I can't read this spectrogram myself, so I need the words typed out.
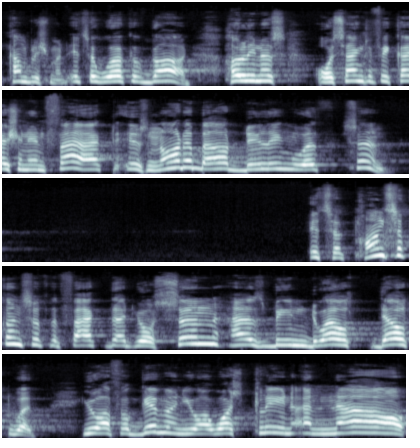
accomplishment. It's a work of God. Holiness or sanctification, in fact, is not about dealing with sin. It's a consequence of the fact that your sin has been dwelt, dealt with. You are forgiven, you are washed clean, and now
